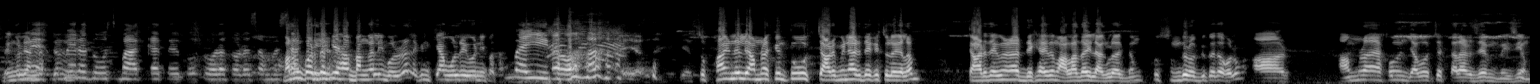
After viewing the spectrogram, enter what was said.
बंगाली मे- अंडरस्टैंड मेरे दोस्त बात करते हैं तो थोड़ा थोड़ा समझ मालूम पड़ता है सकती कि हाँ बंगाली बोल रहा है लेकिन क्या बोल रही है वो नहीं पता हूँ। वही तो সো ফাইনালি আমরা কিন্তু চার মিনার দেখে চলে গেলাম চার মিনার দেখে একদম আলাদাই লাগলো একদম খুব সুন্দর অভিজ্ঞতা হলো আর আমরা এখন যাবো হচ্ছে তালারজাম মিউজিয়াম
